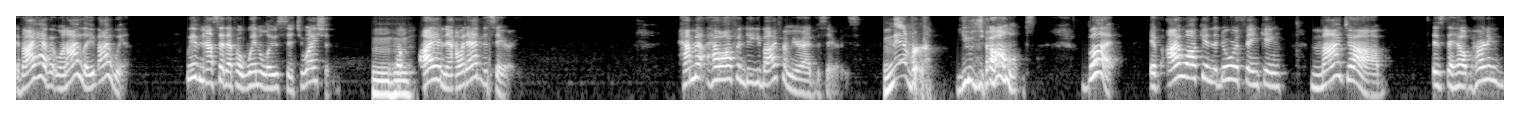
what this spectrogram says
If I have it when I leave, I win. We have now set up a win-lose situation. Mhm. Well, I am now an adversary. How, how often do you buy from your adversaries? Never. You don't. But if I walk in the door thinking my job is to help Hernan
